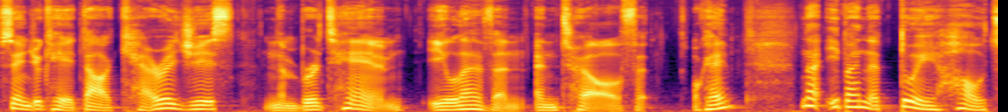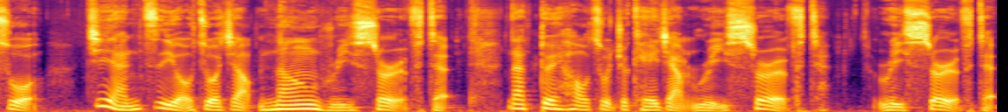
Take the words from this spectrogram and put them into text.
所以你就可以到 carriages number ten, eleven and twelve。OK，那一般的对号座，既然自由座叫 non-reserved，那对号座就可以讲 reserved，reserved，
